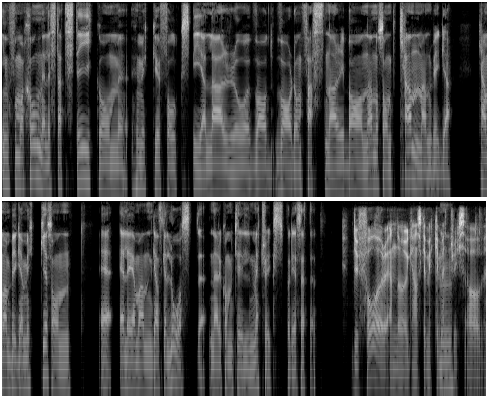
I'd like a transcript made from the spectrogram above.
information eller statistik om hur mycket folk spelar och vad, var de fastnar i banan och sånt kan man bygga? Kan man bygga mycket sån eh, eller är man ganska låst när det kommer till metrics på det sättet? Du får ändå ganska mycket Mm. metrics av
